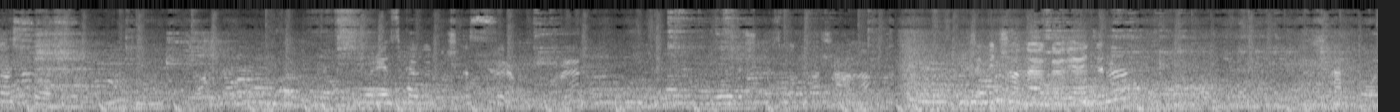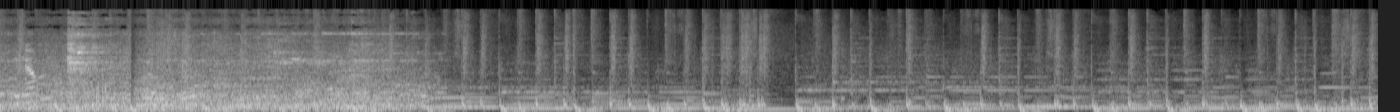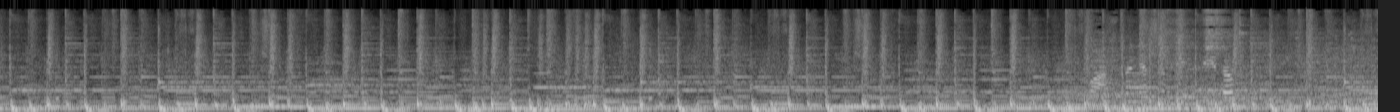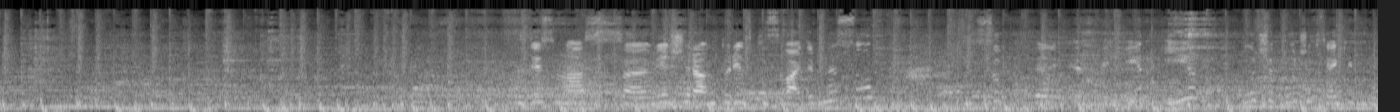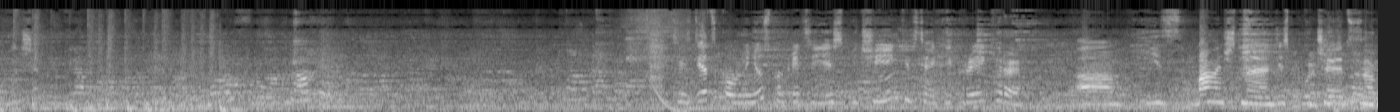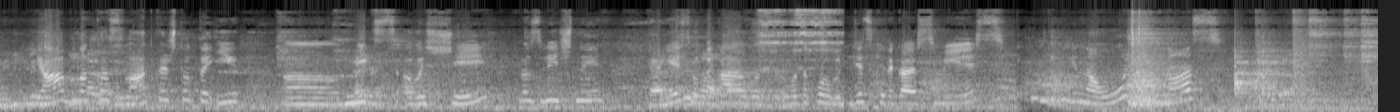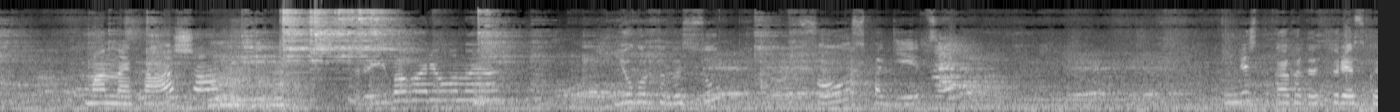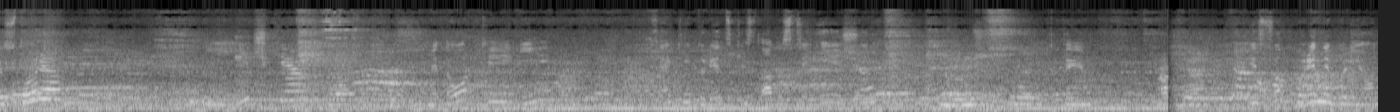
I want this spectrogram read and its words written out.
лосось. Турецкая выпечка с сыром. Пюре. Лодочка из баклажанов. Запеченная говядина Здесь у нас э, вечером турецкий свадебный суп, суп эзвигир и куча-куча всяких булочек, фруктов. Из детского меню, смотрите, есть печеньки, всякие крекеры. А, из баночная здесь получается яблоко, сладкое что-то и а, микс овощей различные. Есть вот такая вот, вот такой вот детский такая смесь. И на ужин у нас манная каша, рыба вареная, йогуртовый суп, соус, спагетти. Здесь такая какая-то турецкая история. Яички, помидорки и сладости. И еще фрукты. И суп куриный бульон.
